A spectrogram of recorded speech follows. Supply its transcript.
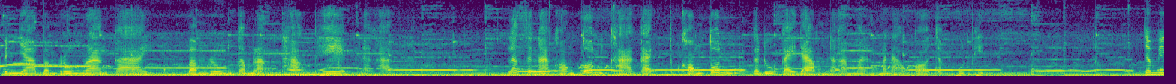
เป็นยาบำรุงร่างกาย บำรุงกำลังทางเพศนะคะ ลักษณะของต้นขาไก่ของต้นกระดูกไก่ดำนะคะมะมะนาวก็จะพูดผิด จะมี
